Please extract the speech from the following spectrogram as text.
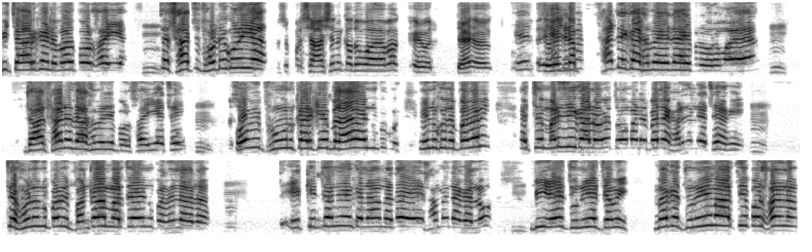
ਵੀ 4 ਘੰਟੇ ਬਾਅਦ ਪੁਲਿਸ ਆਈ ਹੂੰ। ਤੇ ਸੱਚ ਤੁਹਾਡੇ ਕੋਲ ਹੀ ਆ? ਅੱਛਾ ਪ੍ਰਸ਼ਾਸਨ ਕਦੋਂ ਆਇਆ ਵਾ? ਇਹ, ਜਿਹੜਾ- 8:30 ਵਜੇ ਦਾ ਇਹ ਪ੍ਰੋਗਰਾਮ ਆਇਆ। ਹੂੰ। 10 10:30 ਵਜੇ ਪੁਲਿਸ ਆਈ ਇੱਥੇ। ਉਹ ਵੀ ਫੋਨ ਕਰਕੇ ਬੁਲਾਇਆ ਇਹਨੂੰ ਕਿਤੇ ਪਤਾ ਨਹੀਂ। ਇੱਥੇ ਮੜੀ ਜੀ ਗੱਲ ਹੋਵੇ 2 ਮਿੰਟ ਪਹਿਲੇ ਖੜ ਜਾਂਦੇ ਇੱਥੇ ਆ ਕੇ। ਤੇ ਹੁਣ ਇਹਨੂੰ ਪਤਾ ਬੰਦਾ ਮਰ ਜਾਏ ਇਹਨੂੰ ਪਤਾ ਨਹੀਂ ਲੱਗਦਾ। ਇਹ ਕਿੱਦਾਂ ਦੀਆਂ ਗੱਲਾਂ ਮੈਂ ਤਾਂ ਇਹ ਸਮਝਦਾ ਗੱਲ ਨੂੰ ਵੀ ਇਹ ਦੁਨੀਆ ਜਮੀ ਮੈਂ ਕਿਹਾ ਦੁਨੀਆ ਮਾਰਤੀ ਪੁਲਿਸ ਵਾਲੇ ਨਾਲ।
